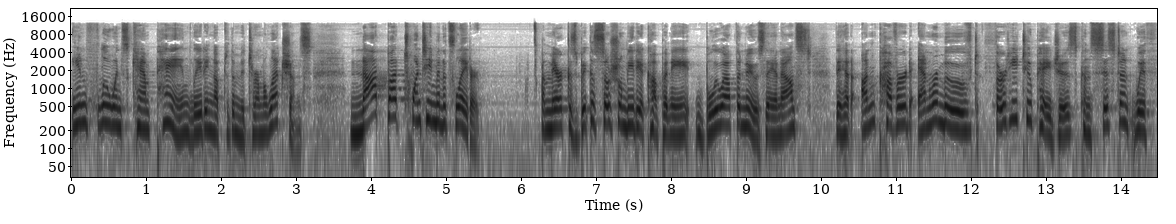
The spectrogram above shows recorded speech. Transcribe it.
influence campaign leading up to the midterm elections. Not but 20 minutes later, America's biggest social media company blew out the news. They announced they had uncovered and removed 32 pages consistent with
